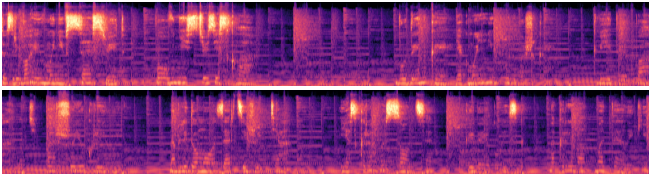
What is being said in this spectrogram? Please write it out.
Дозріває в мені всесвіт повністю зі скла. Будинки, як мильні бульбашки, квіти пахнуть першою кривою. На блідому озерці життя яскраве сонце кидає блиск на крила метеликів,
